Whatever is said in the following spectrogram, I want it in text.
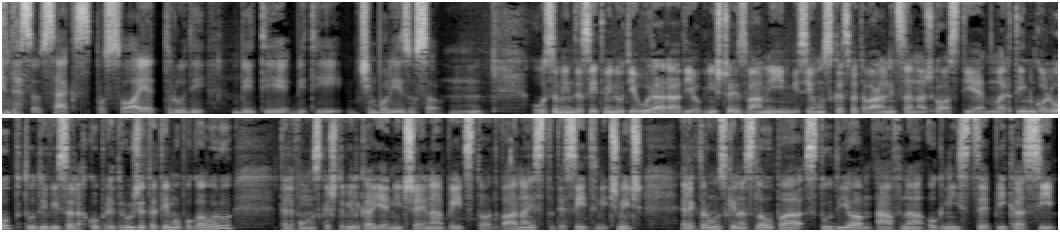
in da se vsak po svoje trudi biti, biti čim bolj Jezusov. -hmm. 8 in 10 minut je ura, radio ognišče je z vami in misijonska svetovalnica, naš gost je Martin Golob, tudi vi se lahko pridružite temu pogovoru. Telefonska številka je nič 1 512 10 nič nič, elektronski naslov pa studio afnaognisce.si.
